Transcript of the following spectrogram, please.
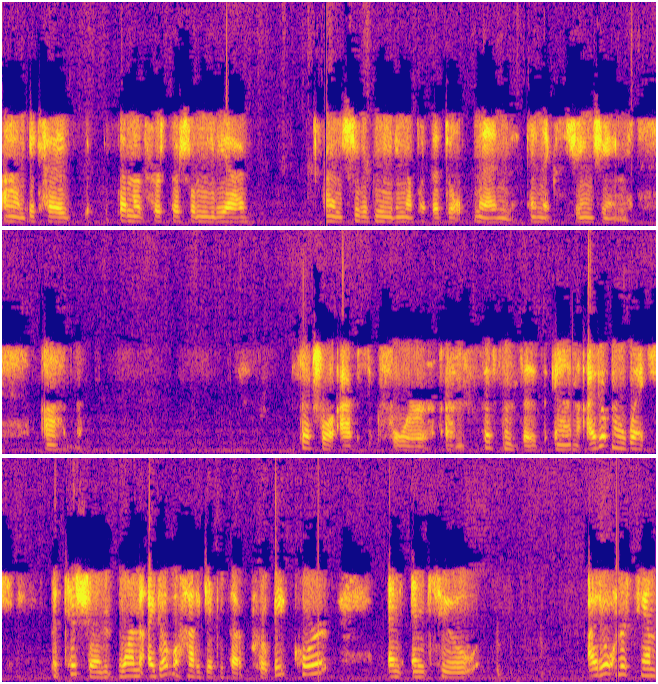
um, because some of her social media, um, she was meeting up with adult men and exchanging um, sexual acts for um, substances. And I don't know what petition, one, I don't know how to get this out of probate court, and and two, I don't understand.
